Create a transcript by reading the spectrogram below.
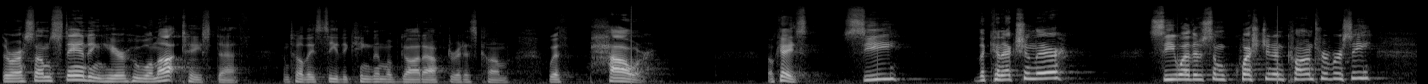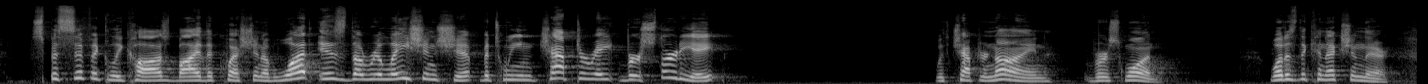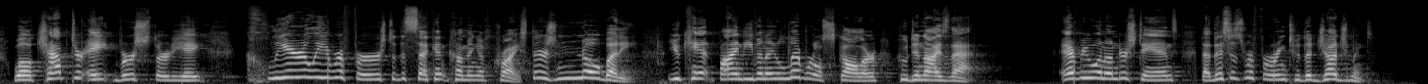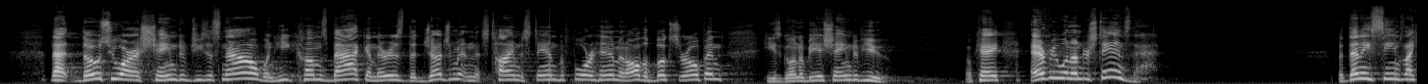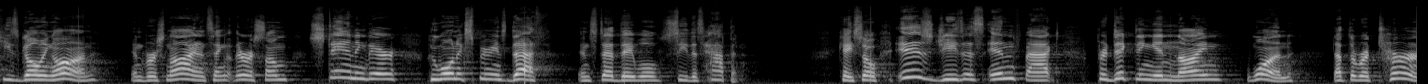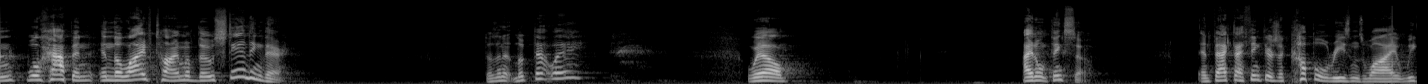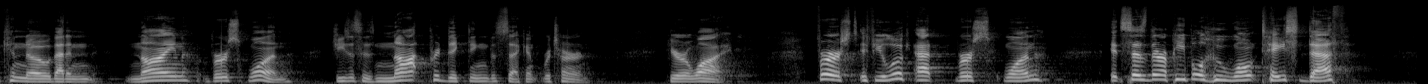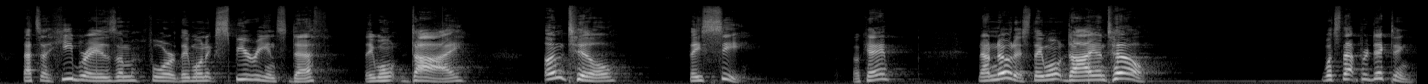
there are some standing here who will not taste death until they see the kingdom of God after it has come with power. Okay, see the connection there? See why there's some question and controversy? specifically caused by the question of what is the relationship between chapter 8, verse 38, with chapter 9, verse 1. What is the connection there? Well, chapter 8, verse 38 clearly refers to the second coming of Christ. There's nobody, you can't find even a liberal scholar who denies that. Everyone understands that this is referring to the judgment that those who are ashamed of Jesus now, when he comes back and there is the judgment and it's time to stand before him and all the books are opened, he's going to be ashamed of you. Okay? Everyone understands that. But then he seems like he's going on in verse 9 and saying that there are some standing there who won't experience death. Instead, they will see this happen. Okay, so is Jesus, in fact, predicting in 9 1 that the return will happen in the lifetime of those standing there. Doesn't it look that way? Well, I don't think so. In fact, I think there's a couple reasons why we can know that in 9, verse 1, Jesus is not predicting the second return. Here are why. First, if you look at verse 1, it says there are people who won't taste death. That's a Hebraism for they won't experience death, they won't die until they see. Okay? Now, notice, they won't die until. What's that predicting?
